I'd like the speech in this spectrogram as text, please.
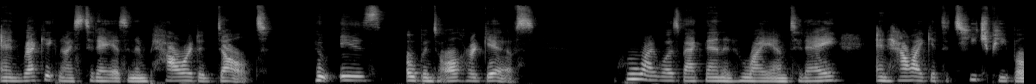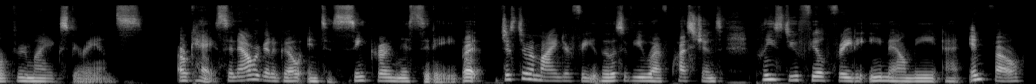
and recognize today as an empowered adult who is open to all her gifts who I was back then and who I am today, and how I get to teach people through my experience. Okay, so now we're going to go into synchronicity. But just a reminder for you, those of you who have questions, please do feel free to email me at info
